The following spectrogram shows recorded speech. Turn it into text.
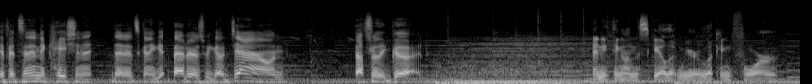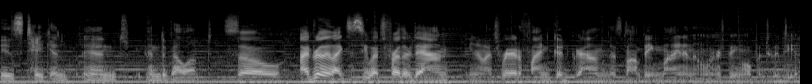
If it's an indication that it's gonna get better as we go down, that's really good. Anything on the scale that we are looking for is taken and, and developed. So I'd really like to see what's further down. You know, it's rare to find good ground that's not being mined and the owner's being open to a deal.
